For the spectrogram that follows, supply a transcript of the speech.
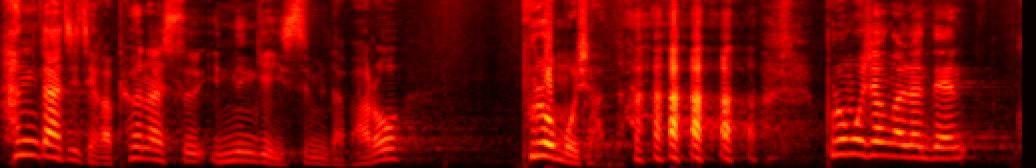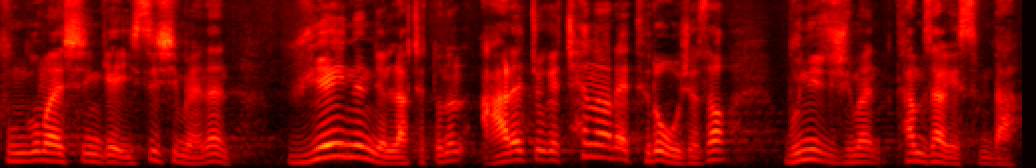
한 가지 제가 표현할 수 있는 게 있습니다. 바로 프로모션. 프로모션 관련된 궁금하신 게 있으시면은 위에 있는 연락처 또는 아래쪽에 채널에 들어오셔서 문의 주시면 감사하겠습니다.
